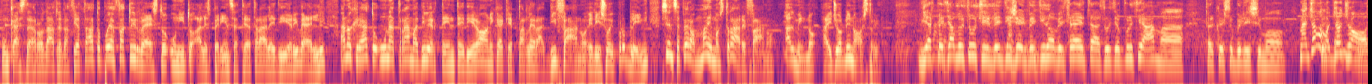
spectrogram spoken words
Un cast rodato ed affiatato poi ha fatto il resto, unito all'esperienza teatrale di Rivelli, hanno creato una trama divertente ed ironica che parlerà di Fano e dei suoi problemi senza però mai mostrare Fano, almeno ai giorni nostri. Vi aspettiamo tutti il 26, il 29, il 30, tutti a Pulitiam per questo bellissimo ma Giorgio, Giorgio,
